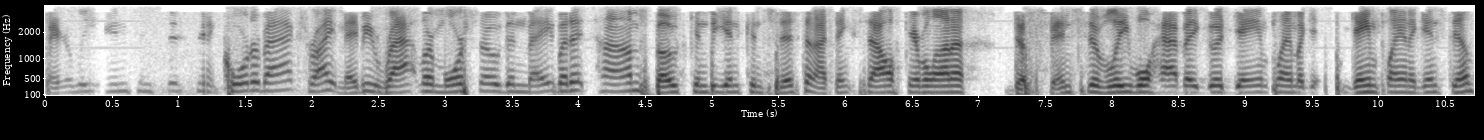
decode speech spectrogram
fairly inconsistent quarterbacks, right? Maybe Rattler more so than Maye, but at times both can be inconsistent. I think South Carolina defensively will have a good game plan game plan against him.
